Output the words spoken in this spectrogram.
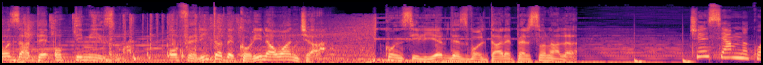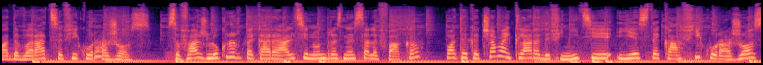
Doza de optimism Oferită de Corina Oancea Consilier dezvoltare personală Ce înseamnă cu adevărat să fii curajos? Să faci lucruri pe care alții nu îndrăznesc să le facă? Poate că cea mai clară definiție este că a fi curajos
